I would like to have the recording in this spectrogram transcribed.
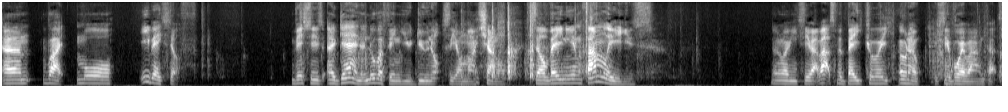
Um, right, more eBay stuff. This is again another thing you do not see on my channel. Sylvanian families. Don't know whether you can see that. That's the bakery. Oh no, it's the other way around. That's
